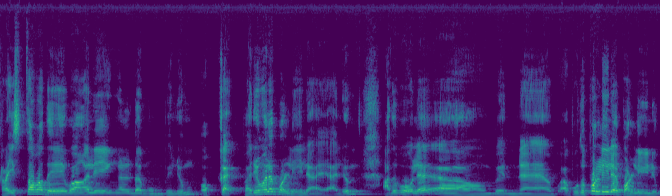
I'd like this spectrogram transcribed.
ക്രൈസ്തവ ദേവാലയങ്ങളുടെ മുമ്പിലും ഒക്കെ പരുമല പള്ളിയിലായാലും അതുപോലെ പിന്നെ പുതുപ്പള്ളിയിലെ പള്ളിയിലും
